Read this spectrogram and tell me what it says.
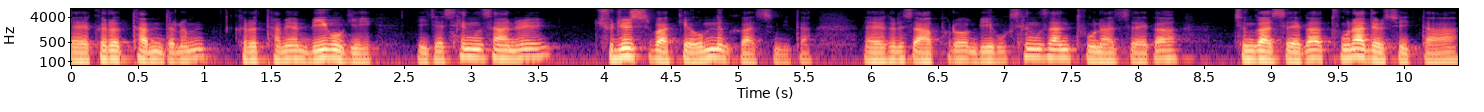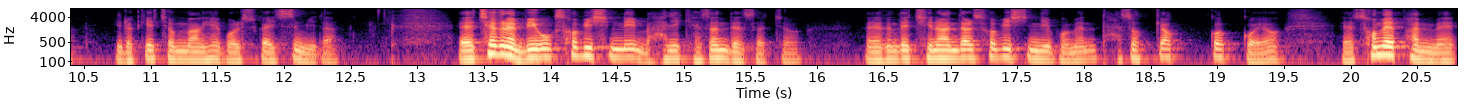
예, 그렇다면 그렇다면 미국이 이제 생산을 줄일 수밖에 없는 것 같습니다. 예, 그래서 앞으로 미국 생산 둔화세가 증가세가 둔화될 수 있다 이렇게 전망해 볼 수가 있습니다. 예, 최근에 미국 소비 심리 많이 개선됐었죠. 예, 근데 지난달 소비 심리 보면 다소 꺾었고요. 예, 소매 판매 예,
